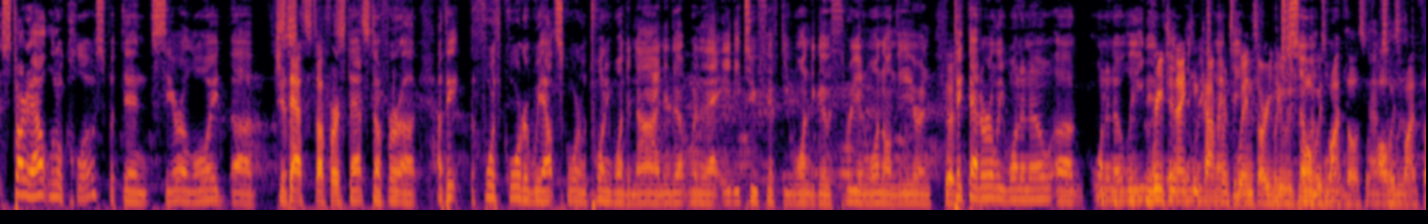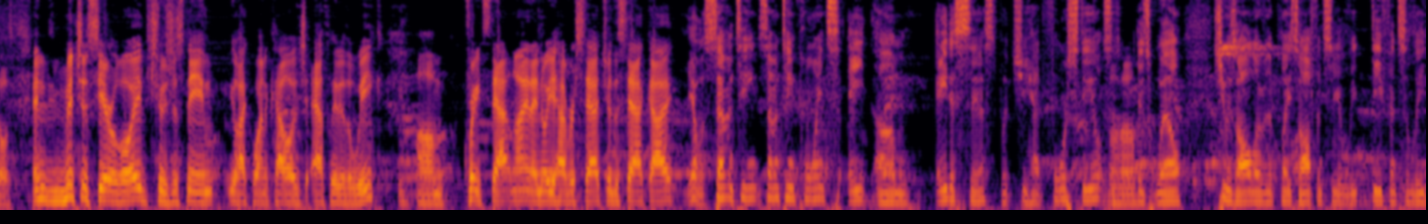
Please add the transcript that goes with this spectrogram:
started out a little close, but then Sierra Lloyd uh, just stat stuffer. Stat stuffer. Uh, I think the fourth quarter we outscored them 21 to nine. Ended up winning that 82-51 to go three and one on the year and Good. take that early one and 0 uh, and 0 lead. Region in, 19 in conference 19, wins are you So always important. want those. Absolutely. Always want those. And you mentioned Sierra Lloyd. She was just named Lackawanna College Athlete of the Week. Um, great stat line. I know you have her stat. You're the stat guy. Yeah, well, 17, 17 points, eight. Um, eight assists, but she had four steals uh-huh. as well. She was all over the place offensively, defensively,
